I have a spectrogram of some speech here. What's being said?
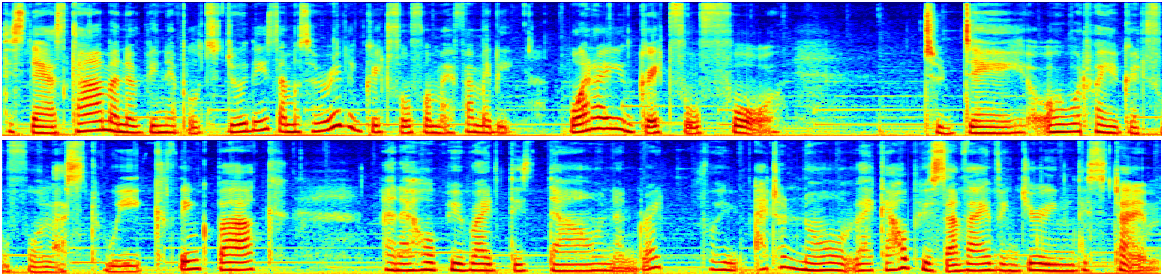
this day has come and I've been able to do this. I'm also really grateful for my family. What are you grateful for today, or what were you grateful for last week? Think back, and I hope you write this down and write for you. I don't know, like, I hope you're surviving during this time,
